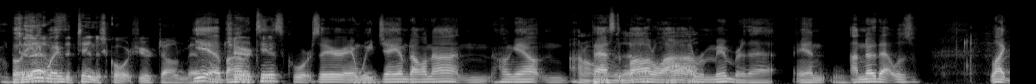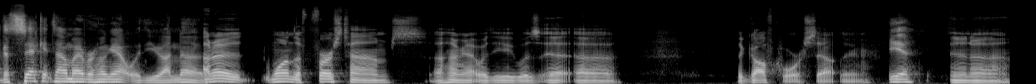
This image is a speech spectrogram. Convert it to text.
but so that anyway, was the tennis courts you're talking about. yeah, on behind Cherokee. the tennis courts there, and we jammed all night and hung out and passed the bottle. I, I remember that, and I know that was like the second time I ever hung out with you. I know. I know one of the first times I hung out with you was at uh, the golf course out there. Yeah, And uh,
